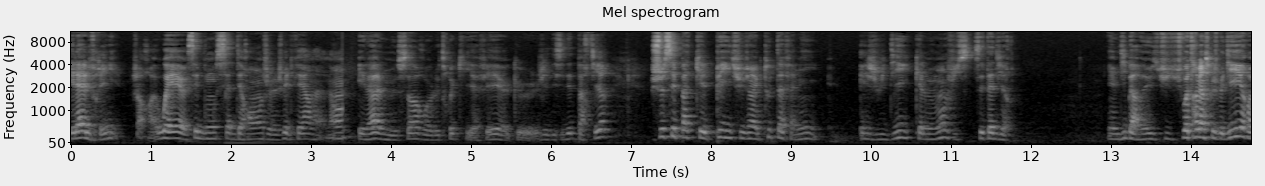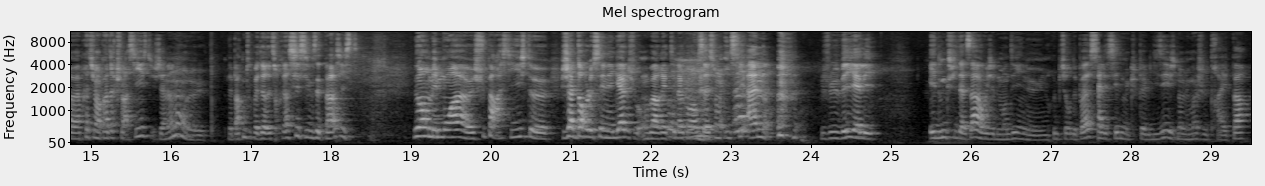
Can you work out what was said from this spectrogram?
Et là, elle vrille Genre, ouais, c'est bon, si ça te dérange, je vais le faire. nan. Et là, elle me sort euh, le truc qui a fait euh, que j'ai décidé de partir. Je sais pas de quel pays tu viens avec toute ta famille. Et je lui dis calmement, juste, c'est-à-dire et elle me dit, bah, tu, vois très bien ce que je veux dire, euh, après tu vas encore dire que je suis raciste. Je dis, ah, non, non, mais par contre, tu peux pas dire des trucs racistes si vous êtes pas raciste. Non, mais moi, euh, je suis pas raciste, euh, j'adore le Sénégal, Je- on va arrêter la conversation ici, Anne, je vais y aller. Et donc, suite à ça, oui, j'ai demandé une, une rupture de poste. Elle essayait de me culpabiliser, et je dis, non, mais moi, je ne travaille pas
